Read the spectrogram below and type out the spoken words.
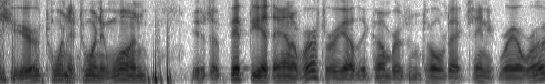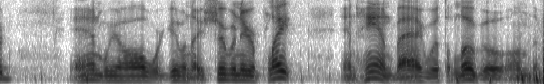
This year, 2021, is the 50th anniversary of the Cumbres and Toltec Scenic Railroad, and we all were given a souvenir plate and handbag with the logo on them.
